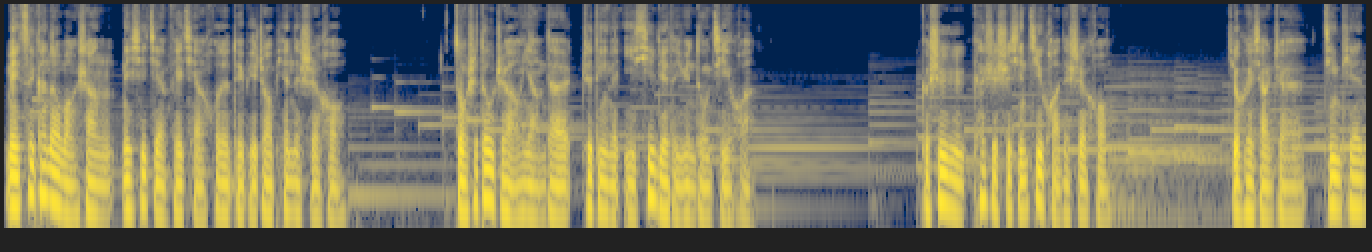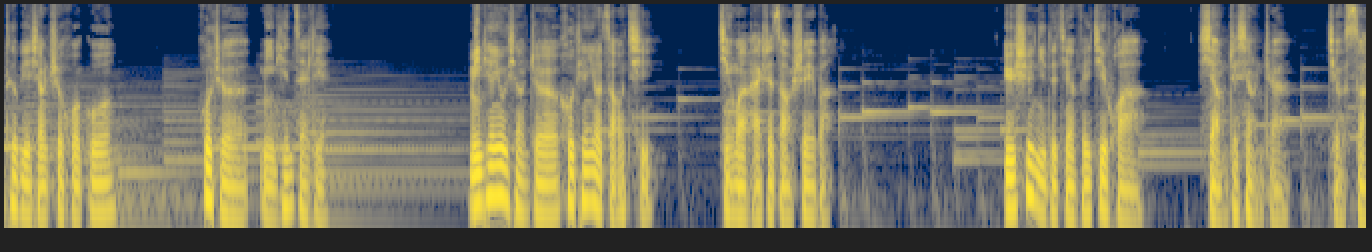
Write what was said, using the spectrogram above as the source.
每次看到网上那些减肥前后的对比照片的时候，总是斗志昂扬的制定了一系列的运动计划。可是开始实行计划的时候，就会想着今天特别想吃火锅，或者明天再练。明天又想着后天要早起，今晚还是早睡吧。于是你的减肥计划，想着想着就算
